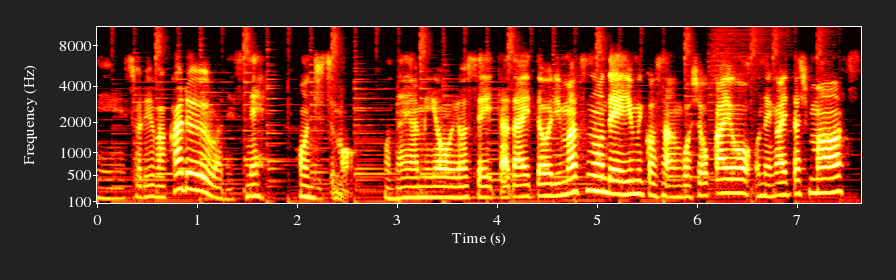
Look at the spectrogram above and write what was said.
えーそれわかるはですね、本日もお悩みをお寄せいただいておりますので、由美子さんご紹介をお願いいたします。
